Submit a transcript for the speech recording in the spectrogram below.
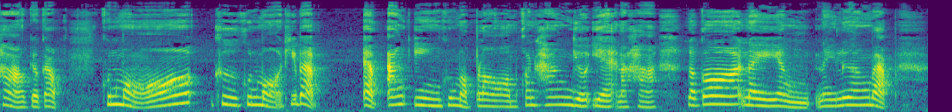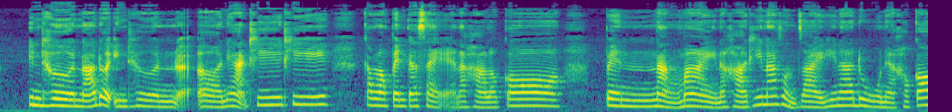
ข่าวเกี่ยวกับคุณหมอ คือคุณหมอที่แบบแอบอ้างอิง คุณหมอปลอมค่อนข้างเยอะแยะนะคะ แล้วก็ในอย่างในเรื่องแบบอินเทอร์นะเดอะอินเทอร์เอ่อเนี่ยที่ที่กำลังเป็นกระแสนะคะ แล้วก็ เป็นหนังใหม่นะคะที่น่าสนใจที่น่าดูเนี่ยเขาก็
